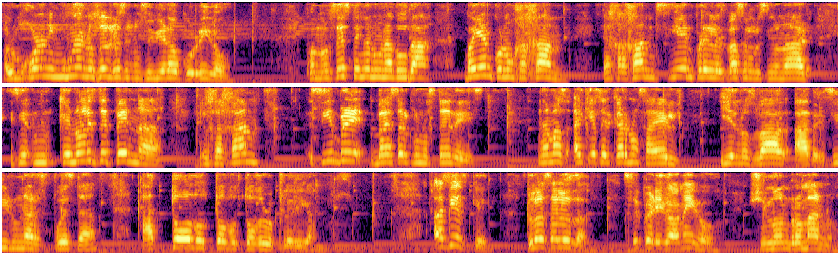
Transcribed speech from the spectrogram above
A lo mejor a ninguno de nosotros se nos hubiera ocurrido. Cuando ustedes tengan una duda, vayan con un jajam. El jajam siempre les va a solucionar. Que no les dé pena. El jajam siempre va a estar con ustedes. Nada más hay que acercarnos a él y él nos va a decir una respuesta a todo, todo, todo lo que le digamos. Así es que, lo saluda su querido amigo Shimon Romano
